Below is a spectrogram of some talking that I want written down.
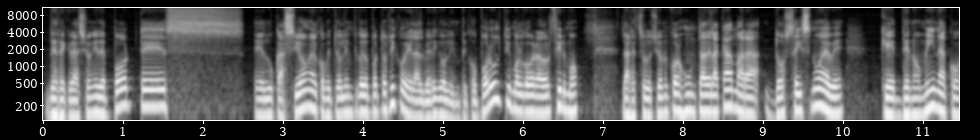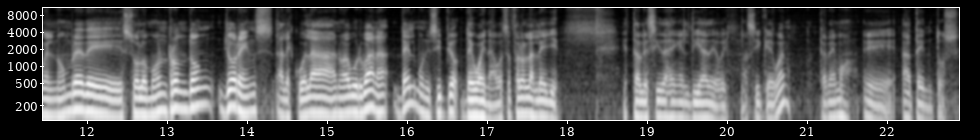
de Recreación y Deportes, Educación, el Comité Olímpico de Puerto Rico y el Albergue Olímpico. Por último, el gobernador firmó la resolución conjunta de la Cámara 269 que denomina con el nombre de Solomón Rondón Llorens a la Escuela Nueva Urbana del municipio de Guaynabo. Esas fueron las leyes establecidas en el día de hoy. Así que bueno, estaremos eh, atentos.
